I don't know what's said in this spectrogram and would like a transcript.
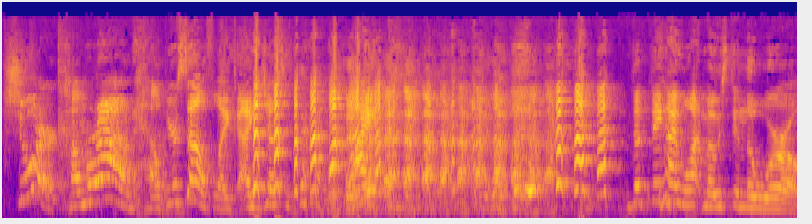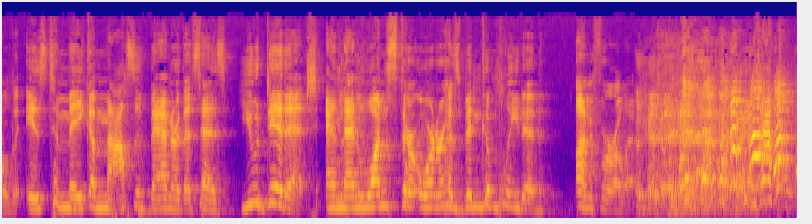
sure, come around, help yourself. Like I just, I, the thing I want most in the world is to make a massive banner that says "You did it," and then once their order has been completed, unfurl it.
